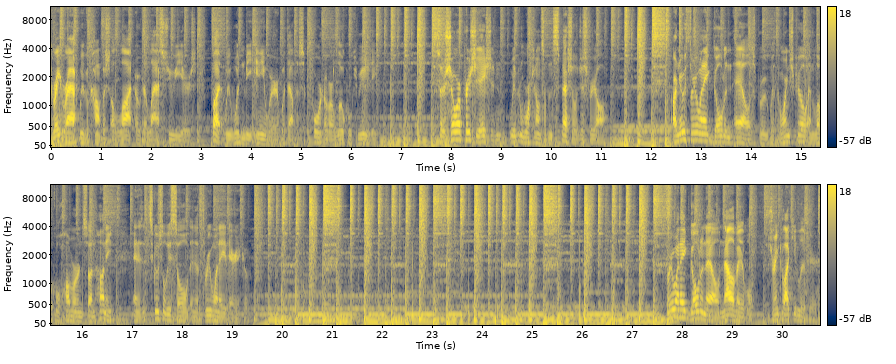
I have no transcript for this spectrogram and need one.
Great Raft, we've accomplished a lot over the last few years, but we wouldn't be anywhere without the support of our local community. So to show our appreciation, we've been working on something special just for y'all. Our new 318 Golden Ale is brewed with orange peel and local Hummer and Son honey and is exclusively sold in the 318 area code. Three one eight Golden Ale now available. Drink like you live here.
